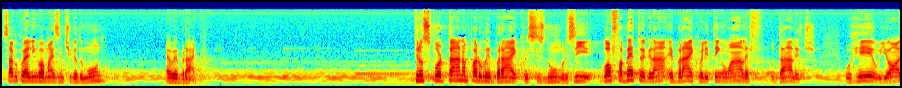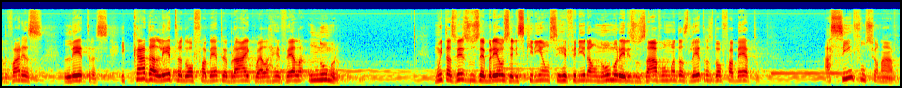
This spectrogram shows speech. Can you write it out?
Sabe qual é a língua mais antiga do mundo? É o hebraico. Transportaram para o hebraico esses números. E o alfabeto hebraico, ele tem o Aleph, o Dalet, o Re, o Yod, várias letras. E cada letra do alfabeto hebraico, ela revela um número. Muitas vezes os hebreus, eles queriam se referir a um número, eles usavam uma das letras do alfabeto. Assim funcionava.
